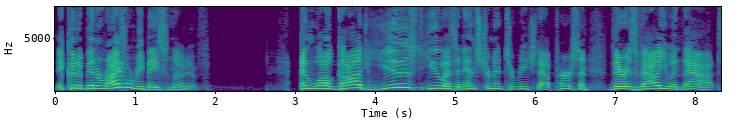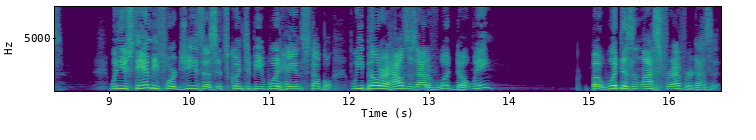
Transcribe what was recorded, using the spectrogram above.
It could have been a rivalry based motive. And while God used you as an instrument to reach that person, there is value in that. When you stand before Jesus, it's going to be wood, hay, and stubble. We build our houses out of wood, don't we? But wood doesn't last forever, does it?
